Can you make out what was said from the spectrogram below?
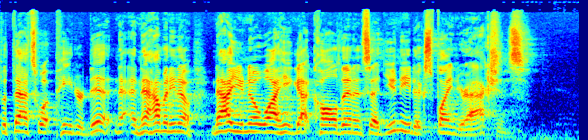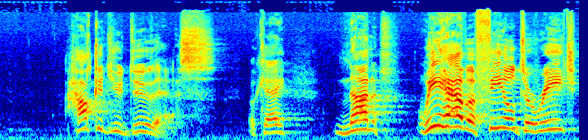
But that's what Peter did. And now, how many know? Now you know why he got called in and said, You need to explain your actions. How could you do this? Okay? Not, we have a field to reach,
